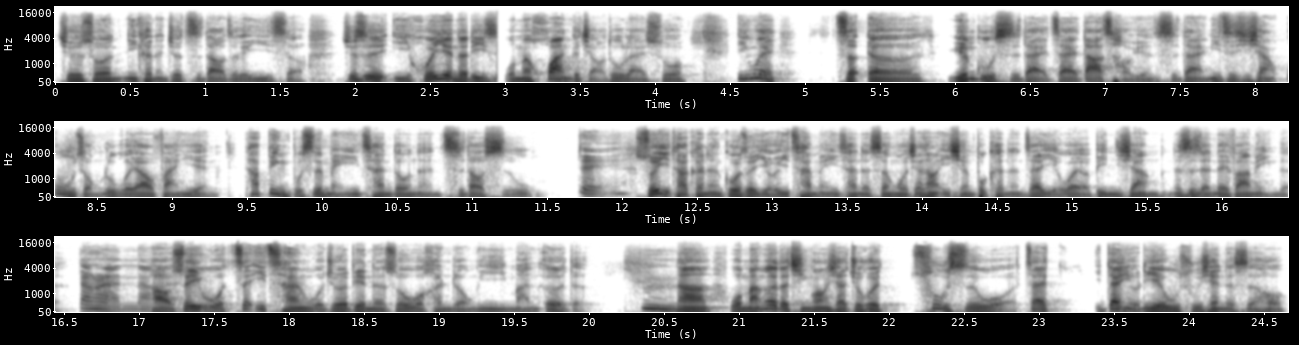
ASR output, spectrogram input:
就是说你可能就知道这个意思哦。就是以灰雁的例子，我们换个角度来说，因为这呃远古时代在大草原时代，你仔细想，物种如果要繁衍，它并不是每一餐都能吃到食物。对，所以它可能过着有一餐没一餐的生活，加上以前不可能在野外有冰箱，那是人类发明的。当然的。好，所以我这一餐我就会变得说我很容易蛮饿的。嗯，那我蛮饿的情况下，就会促使我在一旦有猎物出现的时候，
